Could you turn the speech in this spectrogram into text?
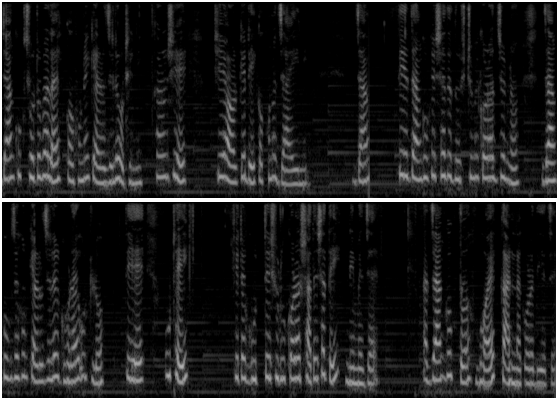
জাঙ্কুক ছোটবেলায় কখনোই ক্যারোজেলে ওঠেনি, কারণ সে সে অর্কেডে কখনো যায়নি। জাং তে জাঙ্কুকের সাথে দুষ্টুমি করার জন্য জাঙ্কুক যখন ক্যারোজেলের ঘোড়ায় উঠল, তে উঠেই সেটা ঘুরতে শুরু করার সাথে সাথেই নেমে যায়। আর জাঙ্কুক তো ভয়ে কান্না করে দিয়েছে,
